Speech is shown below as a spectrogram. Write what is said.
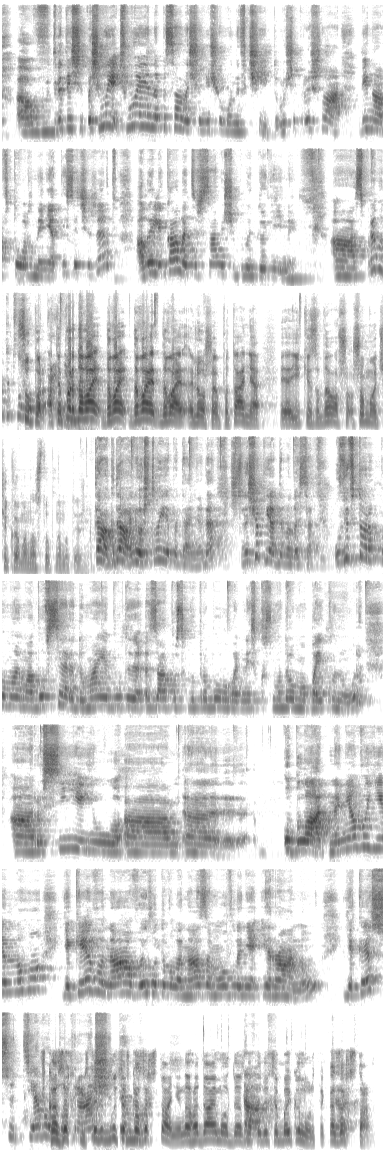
В 2000... Чому я чому я написала, що нічому не вчить? Тому що пройшла війна вторгнення тисячі жертв, але лікала ті ж самі, що були до війни. А з приводу твого Супер. А тепер давай, давай, давай, давай, Льоша, питання, е, яке задав, що, що ми очікуємо наступному тижні. Так, да, Льош, твоє питання, да? На що б я дивилася? У вівторок, по-моєму, або в середу має бути запуск випробовувальний з космодрому Байконур а, Росією. А, а, Обладнання воєнного, яке вона виготовила на замовлення Ірану, яке суттєво В Казах... Це відбудеться в Казахстані. Нагадаємо, де Так. знаходиться Байконур. Це Казахстан.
